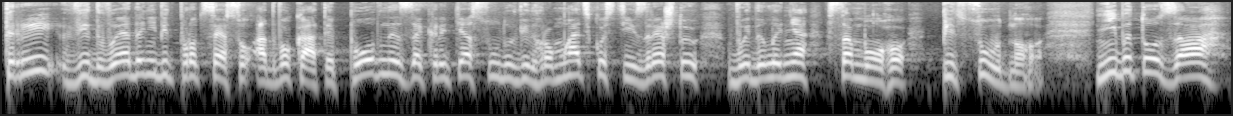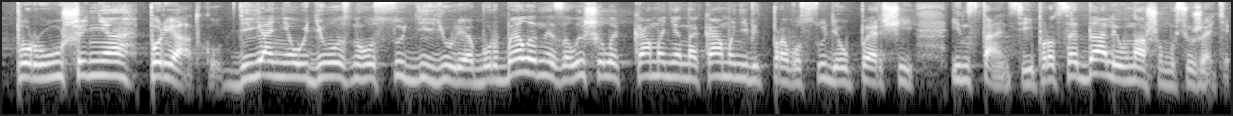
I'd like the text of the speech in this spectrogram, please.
Три відведені від процесу адвокати, повне закриття суду від громадськості і, зрештою, видалення самого підсудного, нібито за порушення порядку. Діяння одіозного судді Юрія Бурбели не залишили каменя на камені від правосуддя у першій інстанції. Про це далі у нашому сюжеті.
